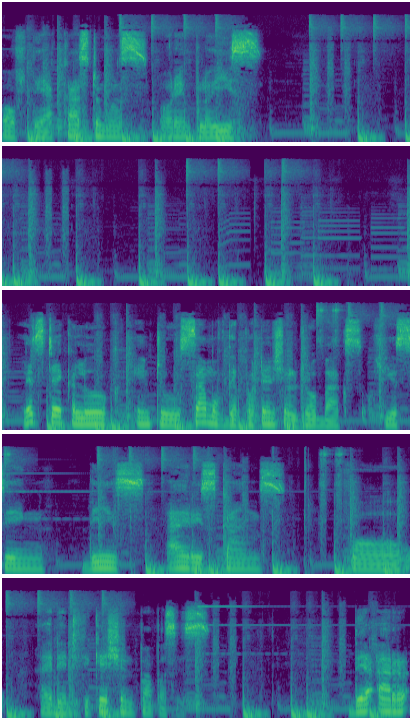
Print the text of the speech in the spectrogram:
of their customers or employees. Let's take a look into some of the potential drawbacks of using these iris scans for identification purposes. There are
